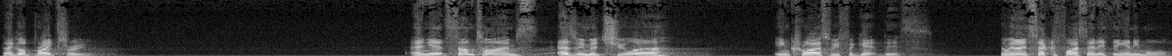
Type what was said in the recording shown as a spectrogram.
they got breakthrough. And yet, sometimes as we mature in Christ, we forget this. And we don't sacrifice anything anymore.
